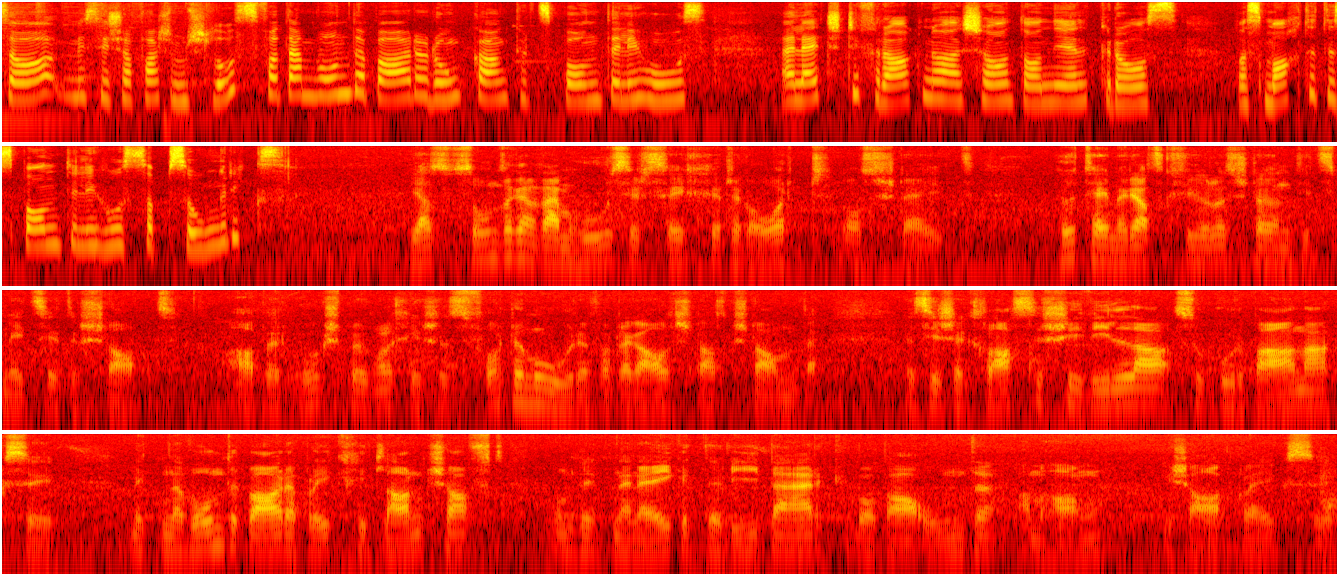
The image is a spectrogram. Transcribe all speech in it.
So, wir sind schon fast am Schluss von diesem wunderbaren Rundgang durch das Bondeli-Haus. Eine letzte Frage noch an Jean-Daniel Gross. Was macht das Bondeli-Haus so Besonderes? Ja, das Besondere an diesem Haus ist sicher der Ort, wo es steht. Heute haben wir ja das Gefühl, es steht jetzt mitten in der Stadt. Aber ursprünglich ist es vor den Mauern der Altstadt gestanden. Es war eine klassische Villa Suburbana mit einem wunderbaren Blick in die Landschaft und mit einem eigenen Weinberg, der hier unten am Hang ist angelegt war.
